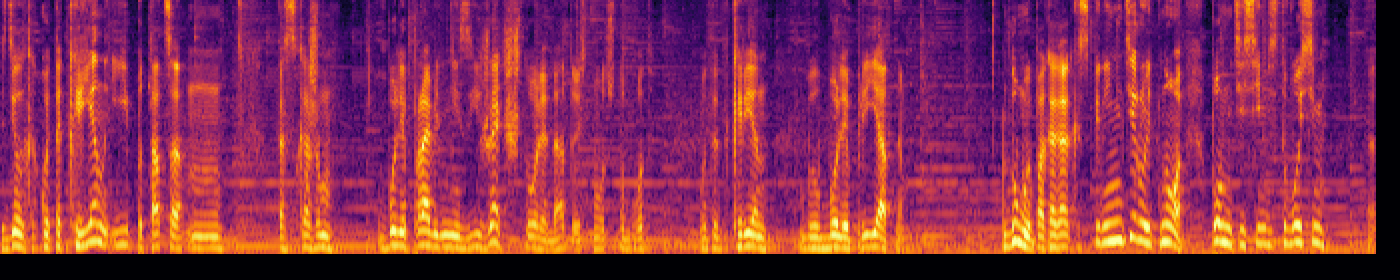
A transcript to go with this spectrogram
сделать какой-то крен и пытаться так скажем, более правильнее заезжать, что ли, да, то есть, ну вот, чтобы вот, вот этот крен был более приятным. Думаю, пока как экспериментировать, но помните 78 э,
